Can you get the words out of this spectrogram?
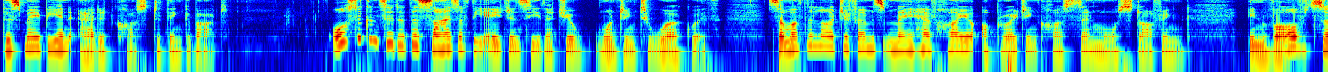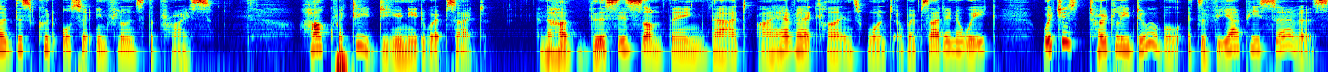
this may be an added cost to think about. Also consider the size of the agency that you're wanting to work with. Some of the larger firms may have higher operating costs and more staffing involved, so this could also influence the price. How quickly do you need a website? Now, this is something that I have had clients want a website in a week, which is totally doable. It's a VIP service,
